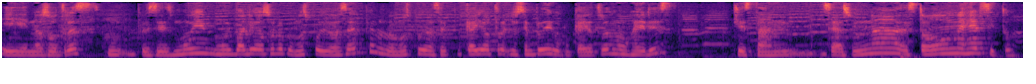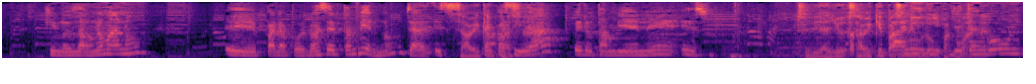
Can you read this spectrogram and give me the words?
Eh, nosotras, mm, pues es muy muy valioso lo que hemos podido hacer, pero lo hemos podido hacer porque hay otras, yo siempre digo, porque hay otras mujeres que están, o sea, es una, es todo un ejército que nos da una mano eh, para poderlo hacer también, ¿no? O sea, es ¿Sabe qué capacidad, pasa? pero también eh, eso. Sí, ayuda. ¿Sabe qué pasa en Pani, Europa, yo Juana? tengo, un,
